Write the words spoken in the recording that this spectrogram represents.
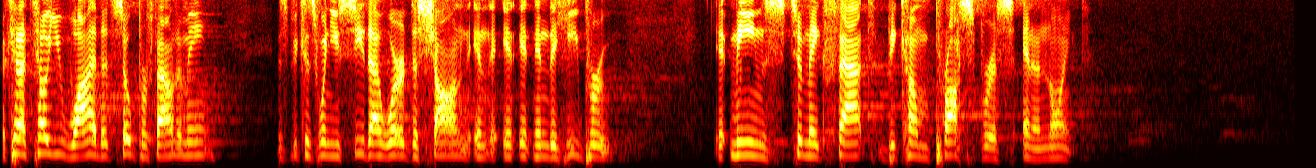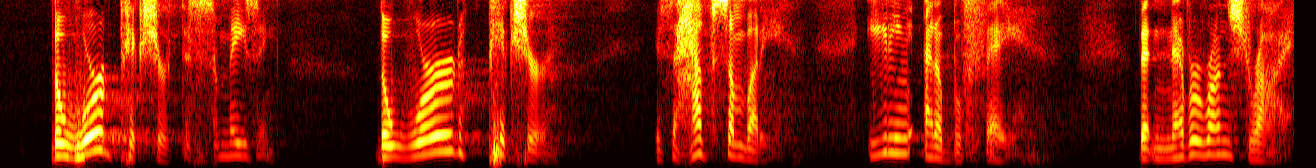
But can I tell you why that's so profound to me? It's because when you see that word dashan in the, in, in the Hebrew, it means to make fat, become prosperous, and anoint. The word picture, this is amazing. The word picture is to have somebody eating at a buffet that never runs dry,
